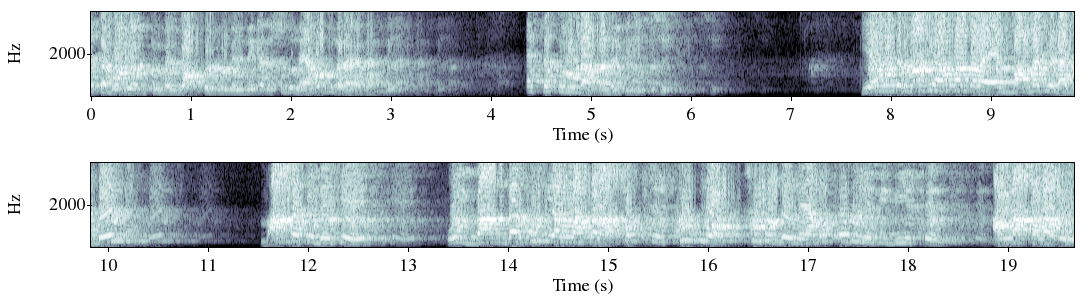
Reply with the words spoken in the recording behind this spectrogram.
একটা বলিয়ম তুলবেন ডক্টর তুলবেন যেখানে শুধু নিয়ামতগুলো রাখা থাকবে। একটা তরুণ আপনাদেরকে দিচ্ছি। কিয়ামতের মাঝে আল্লাহ তালা এক বান্দাকে ডাকবেন। বান্দাকে ডেকে ওই বান্দার প্রতি আল্লাহ তালা সবচেয়ে ক্ষুদ্র ছোট যে দুনিয়াতে দিয়েছেন আল্লাহ তালা ওই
